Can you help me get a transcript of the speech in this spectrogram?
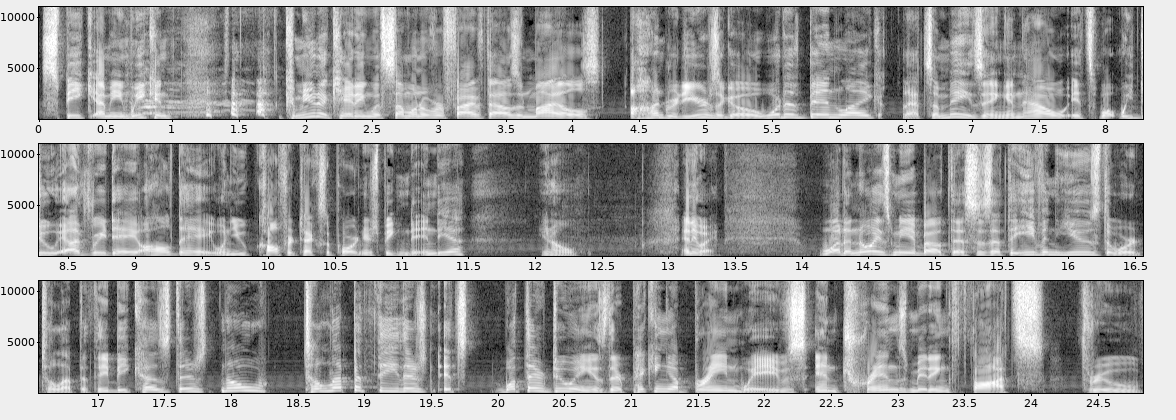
speak. I mean, we can communicating with someone over 5,000 miles 100 years ago would have been like, that's amazing. And now it's what we do every day, all day. When you call for tech support and you're speaking to India, you know. Anyway, what annoys me about this is that they even use the word telepathy because there's no telepathy. There's it's what they're doing is they're picking up brain waves and transmitting thoughts through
